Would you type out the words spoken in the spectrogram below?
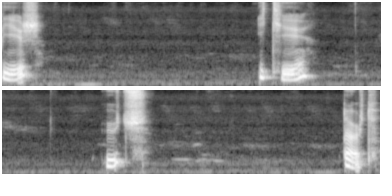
1 2 3 4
